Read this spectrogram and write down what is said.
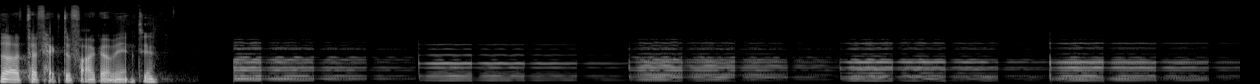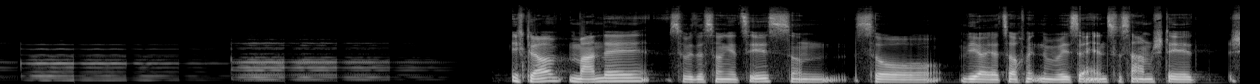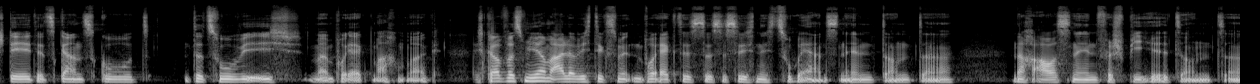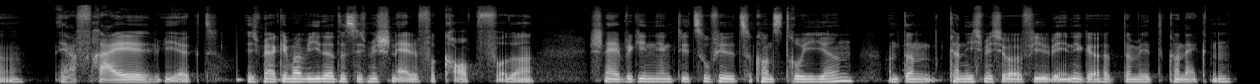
war eine perfekte Frage irgendwie. Ich glaube, Monday, so wie der Song jetzt ist und so wie er jetzt auch mit einem Visuellen zusammensteht, steht jetzt ganz gut dazu, wie ich mein Projekt machen mag. Ich glaube, was mir am allerwichtigsten mit dem Projekt ist, dass es sich nicht zu ernst nimmt und äh, nach außen hin verspielt und äh, ja, frei wirkt. Ich merke immer wieder, dass ich mich schnell verkopf oder schnell beginne, irgendwie zu viel zu konstruieren und dann kann ich mich aber viel weniger damit connecten.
